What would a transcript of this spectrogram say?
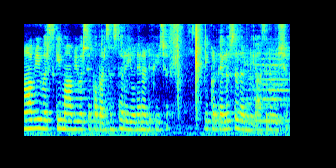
మా వ్యూవర్స్కి మా వ్యూవర్స్ యొక్క పర్సన్స్తో రియూనియన్ అండ్ ఫ్యూచర్. ఇక్కడ తెలుస్తుందండి అసలు విషయం.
